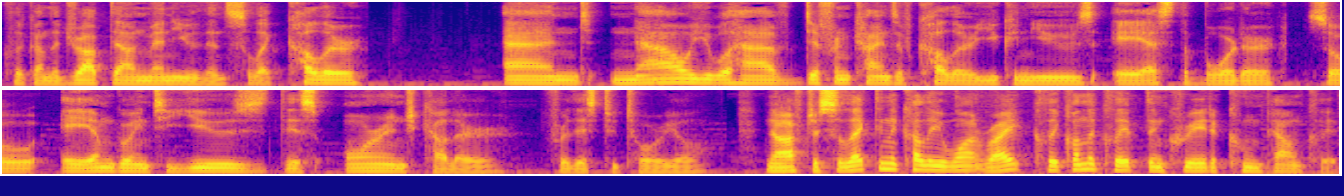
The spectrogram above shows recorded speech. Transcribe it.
click on the drop down menu, then select color. And now you will have different kinds of color. You can use AS the border. So I am going to use this orange color for this tutorial. Now after selecting the color you want, right, click on the clip, then create a compound clip.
